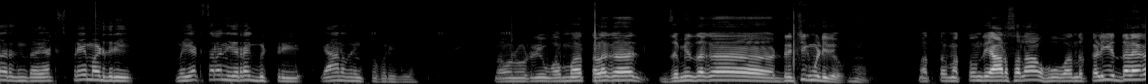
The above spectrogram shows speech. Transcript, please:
ಅದರಿಂದ? ಎಷ್ಟು ಸ್ಪ್ರೇ ಮಾಡಿದ್ರಿ? ಮ ಎಷ್ಟು ಸಲ ನೀರಾಗಿ ಬಿಟ್ರಿ? ಏನದ ನಿಮ್ಮ ತೊಗರಿಗೆ ನಾವು ನೋಡ್ರಿ ಒಮ್ಮ ತಳಗ ಜಮೀನ್ದಾಗ ಡ್ರಿಚಿಂಗ್ ಮಾಡಿದೆವು. ಮತ್ತು ಮತ್ತೊಂದು ಎರಡು ಸಲ ಹೂ ಒಂದು ಕಳಿ ಇದ್ದಳೆಗ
